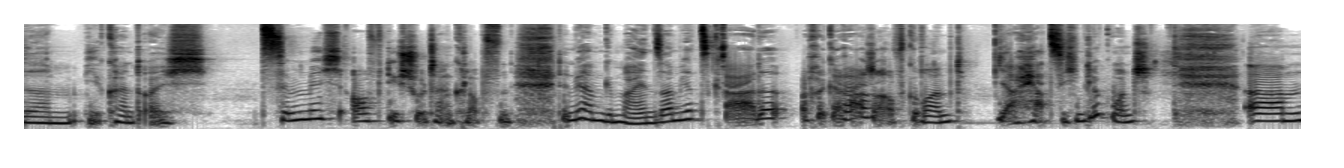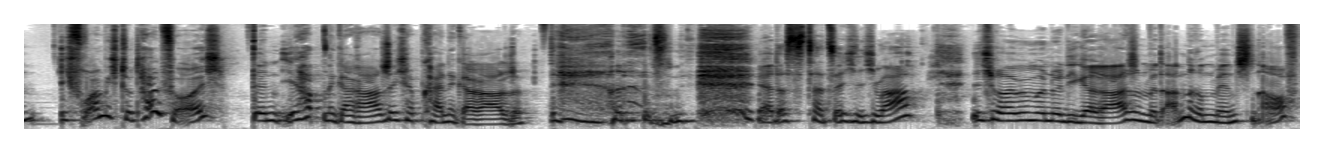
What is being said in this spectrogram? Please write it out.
ähm, ihr könnt euch ziemlich auf die Schultern klopfen. Denn wir haben gemeinsam jetzt gerade eure Garage aufgeräumt. Ja, herzlichen Glückwunsch. Ähm, ich freue mich total für euch, denn ihr habt eine Garage, ich habe keine Garage. ja, das ist tatsächlich wahr. Ich räume immer nur die Garagen mit anderen Menschen auf.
